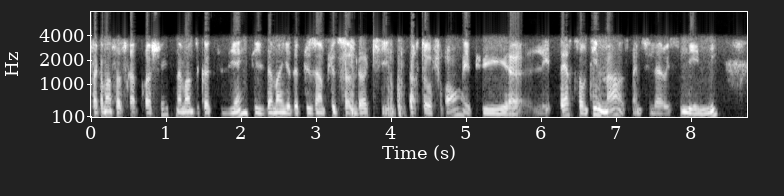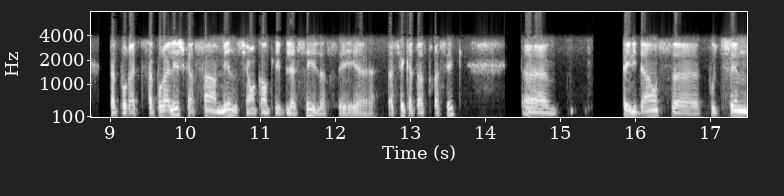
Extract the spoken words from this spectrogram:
ça, commence à se rapprocher finalement du quotidien. Puis évidemment, il y a de plus en plus de soldats qui partent au front. Et puis les pertes sont immenses, même si la Russie les nie. Ça pourrait, ça pourrait aller jusqu'à 100 000 si on compte les blessés. Là, c'est euh, assez catastrophique. Euh, évidence, euh, Poutine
